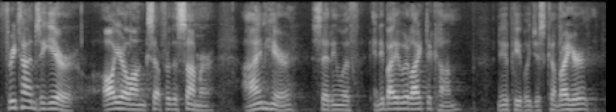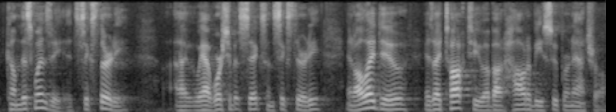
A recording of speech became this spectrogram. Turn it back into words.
three times a year, all year long, except for the summer, I'm here sitting with anybody who would like to come. New people, just come right here come this Wednesday at 6:30. Uh, we have worship at 6 and 6:30, and all I do is I talk to you about how to be supernatural.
